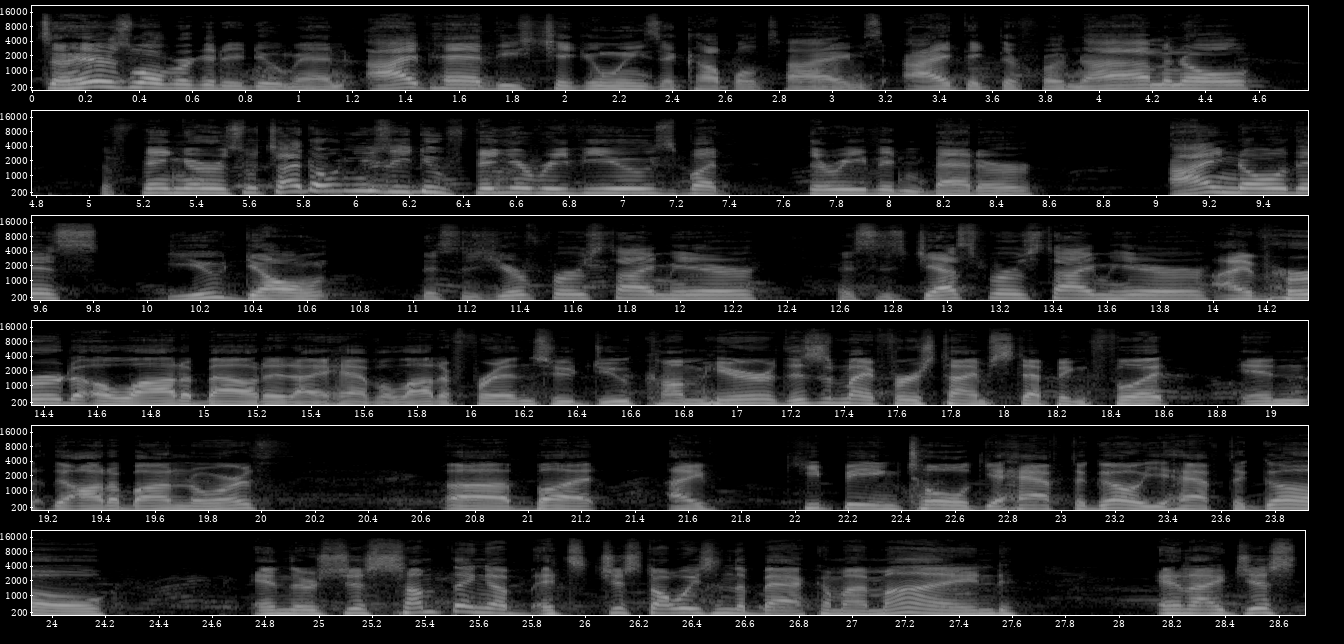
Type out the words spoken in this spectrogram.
So here's what we're gonna do, man. I've had these chicken wings a couple times. I think they're phenomenal. The fingers, which I don't usually do finger reviews, but they're even better. I know this. You don't. This is your first time here. This is Jeff's first time here. I've heard a lot about it. I have a lot of friends who do come here. This is my first time stepping foot in the Audubon North, uh, but I keep being told you have to go, you have to go, and there's just something. It's just always in the back of my mind, and I just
